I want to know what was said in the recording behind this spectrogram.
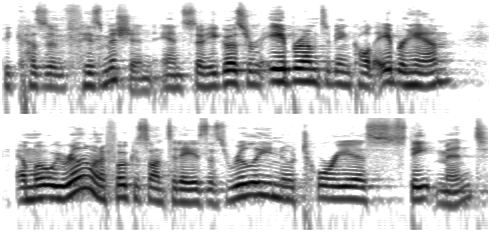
because of his mission. And so he goes from Abram to being called Abraham. And what we really want to focus on today is this really notorious statement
